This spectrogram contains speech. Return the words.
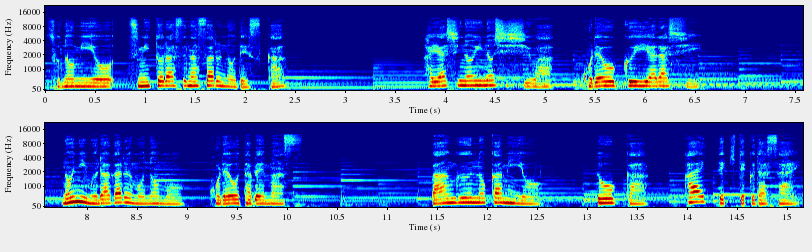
その実を摘み取らせなさるのですか？林のイノシシはこれを食い荒らし、野に群がる者もこれを食べます。万軍の神よ、どうか帰ってきてください。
